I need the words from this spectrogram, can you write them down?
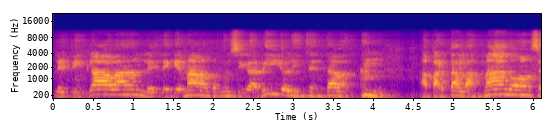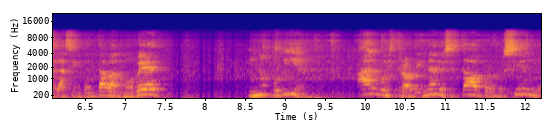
le picaban, le, quemaban con un cigarrillo, le intentaban apartar las manos, se las intentaban mover y no podían. Algo extraordinario se estaba produciendo.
